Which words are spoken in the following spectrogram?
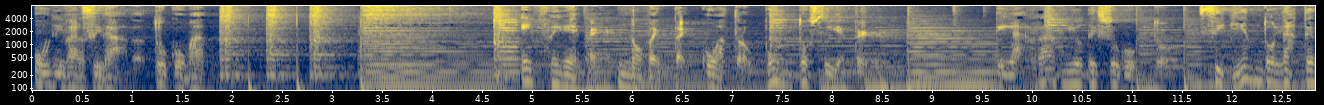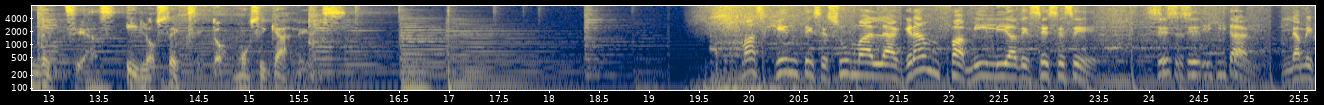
Universidad Tucumán. FM 94.7. La radio de su gusto, siguiendo las tendencias y los éxitos musicales. Más gente se suma a la gran familia de CCC. CCC Digital, la mejor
